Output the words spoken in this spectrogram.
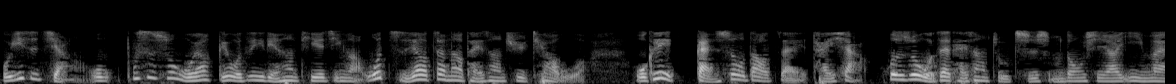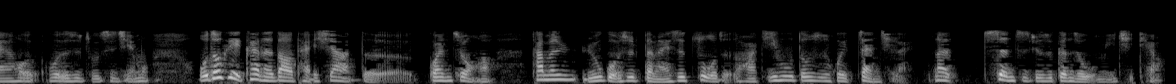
我一直讲，我不是说我要给我自己脸上贴金啊，我只要站到台上去跳舞，我可以感受到在台下，或者说我在台上主持什么东西啊，义卖或或者是主持节目，我都可以看得到台下的观众啊，他们如果是本来是坐着的话，几乎都是会站起来，那甚至就是跟着我们一起跳。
